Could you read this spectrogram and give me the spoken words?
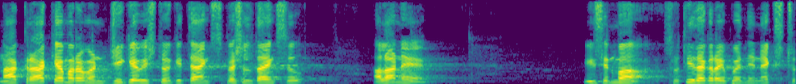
నా క్రాక్ కెమెరామెన్ జీకే విష్ణుకి థ్యాంక్స్ స్పెషల్ థ్యాంక్స్. అలానే ఈ సినిమా శృతి దగ్గర అయిపోయింది. నెక్స్ట్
